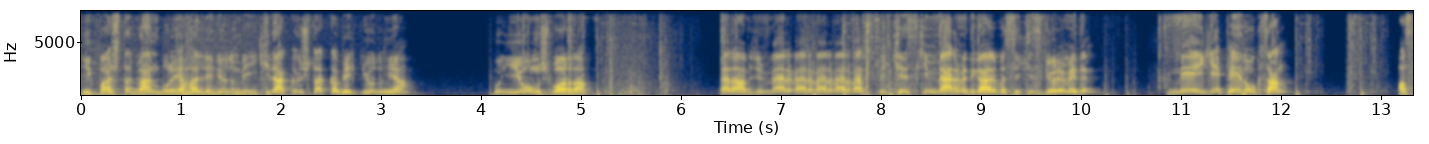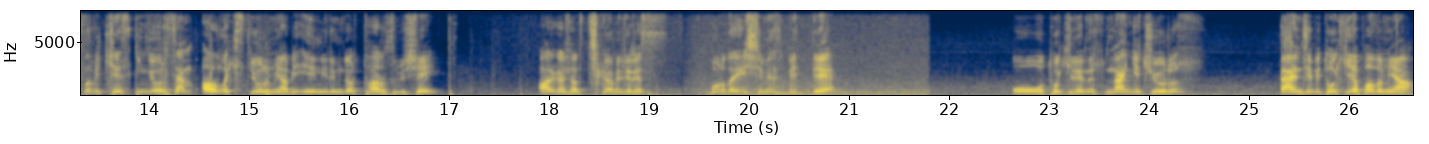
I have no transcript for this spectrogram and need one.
İlk başta ben burayı hallediyordum. Bir 2 dakika 3 dakika bekliyordum ya. Bu iyi olmuş bu arada. Ver abicim ver ver ver ver ver. Bir keskin vermedi galiba 8 göremedim. MG P90. Aslında bir keskin görsem almak istiyorum ya. Bir M24 tarzı bir şey. Arkadaşlar çıkabiliriz. Burada işimiz bitti. Oo Tokilerin üstünden geçiyoruz. Bence bir Toki yapalım ya.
